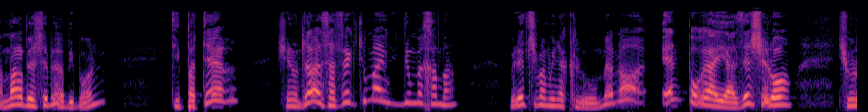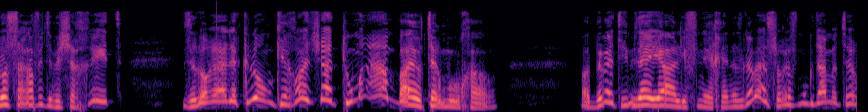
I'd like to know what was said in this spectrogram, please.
אמר רבי יוסף ברבי בון, תיפטר שנודע לה ספק טומאה אם תדעו מחמה. ולית שמע מן הכלום. הוא אומר, לא, אין פה ראייה, זה שלא, שהוא לא שרף את זה בשחרית, זה לא ראייה לכלום, כי יכול להיות שהטומאה באה יותר מאוחר. אבל באמת, אם זה היה לפני כן, אז גם היה שורף מוקדם יותר.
